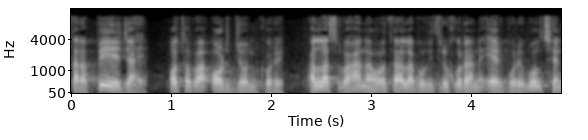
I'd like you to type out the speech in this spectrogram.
তারা পেয়ে যায় অথবা অর্জন করে। আল্লাহ সুবাহ পবিত্র কোরআন এরপরে বলছেন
